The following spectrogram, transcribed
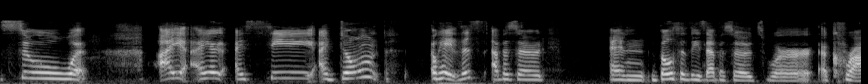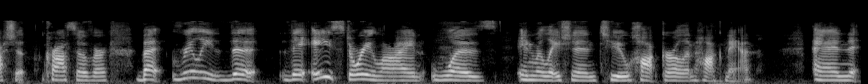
so I, I, I see. I don't. Okay, this episode and both of these episodes were a cross crossover, but really the the A storyline was in relation to Hawk Girl and Hawkman, and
